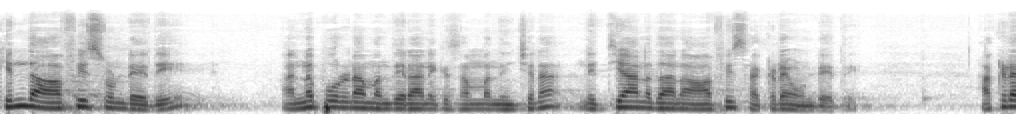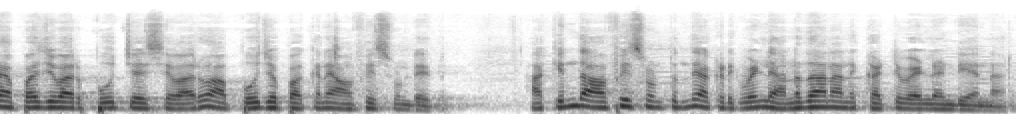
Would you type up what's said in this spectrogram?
కింద ఆఫీస్ ఉండేది. అన్నపూర్ణ మందిరానికి సంబంధించిన నిత్యాన్నదాన ఆఫీస్ అక్కడే ఉండేది. అక్కడే అప్పాజీ వారు పూజ చేసేవారు. ఆ పూజ పక్కనే ఆఫీస్ ఉండేది. ఆ కింద ఆఫీస్ ఉంటుంది. అక్కడికి వెళ్ళి అన్నదానానికి కట్టి వెళ్ళండి అన్నారు.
